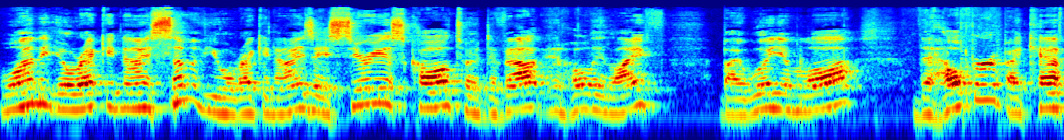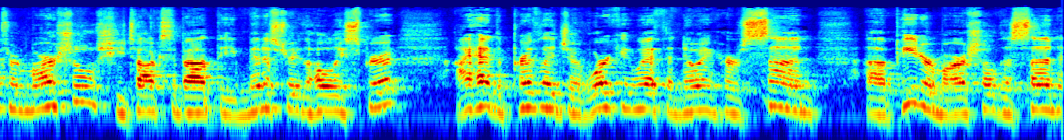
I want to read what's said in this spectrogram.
One that you'll recognize, some of you will recognize, A Serious Call to a Devout and Holy Life by William Law. The Helper by Catherine Marshall. She talks about the ministry of the Holy Spirit. I had the privilege of working with and knowing her son, uh, Peter Marshall, the son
